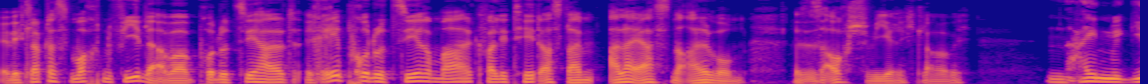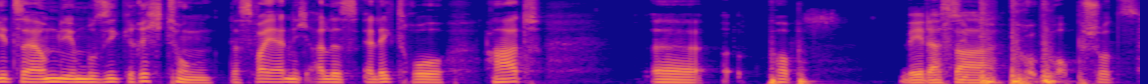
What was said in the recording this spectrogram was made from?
Ja, ich glaube, das mochten viele, aber produziere halt, reproduziere mal Qualität aus deinem allerersten Album. Das ist auch schwierig, glaube ich. Nein, mir geht's ja um die Musikrichtung. Das war ja nicht alles Elektro, Hard, äh, Pop, Nee, das war, Pop, Pop-Schutz.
